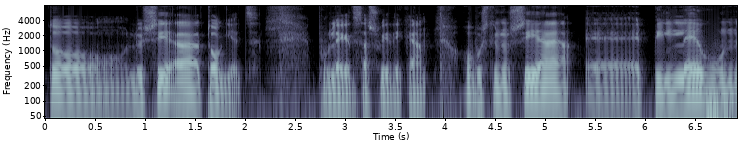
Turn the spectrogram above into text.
το Λουσία Τόγκετ που λέγεται στα Σουηδικά όπου στην ουσία ε, επιλέγουν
